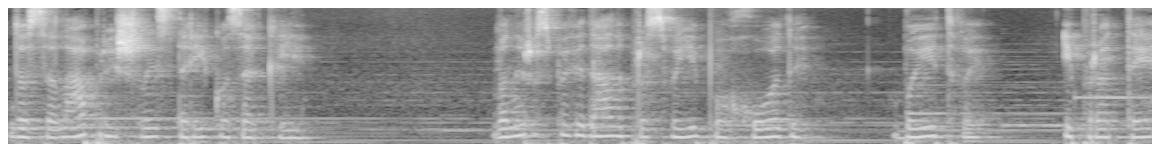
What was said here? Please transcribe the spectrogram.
до села прийшли старі козаки. Вони розповідали про свої походи, битви і про те,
